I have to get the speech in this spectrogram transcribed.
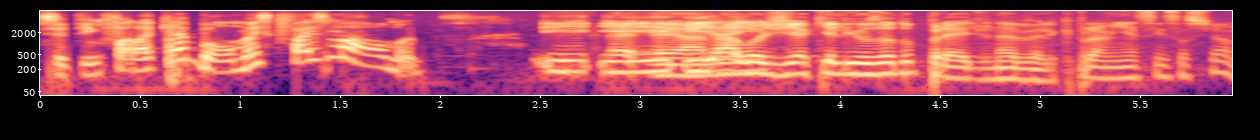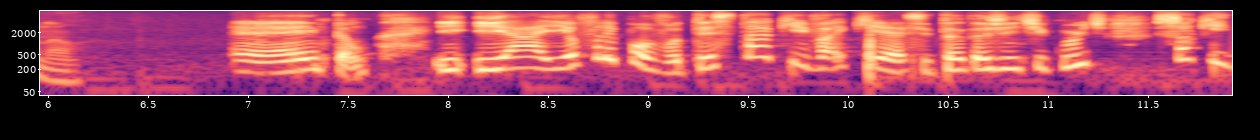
Você tem que falar que é bom, mas que faz mal, mano. E, e, É, é a e aí- analogia que ele usa do prédio, né, velho? Que pra mim é sensacional. É, então. E, e aí eu falei, pô, vou testar aqui, vai que é, se tanta gente curte. Só que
